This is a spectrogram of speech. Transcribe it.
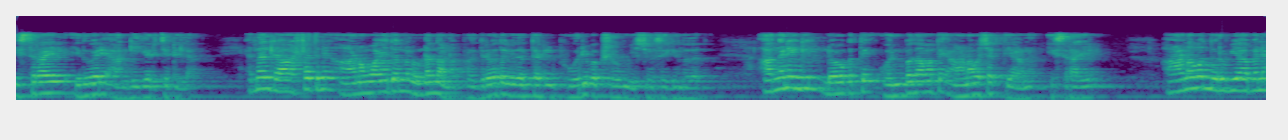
ഇസ്രായേൽ ഇതുവരെ അംഗീകരിച്ചിട്ടില്ല. എന്നാൽ രാഷ്ട്രത്തിന് ആണവായുധങ്ങൾ ഉണ്ടെന്നാണ് പ്രതിരോധ വിദഗ്ധരിൽ ഭൂരിപക്ഷവും വിശ്വസിക്കുന്നത്. അങ്ങനെയെങ്കിൽ ലോകത്തെ ഒൻപതാമത്തെ ആണവശക്തിയാണ് ഇസ്രായേൽ. ആണവ നിർവ്യാപന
